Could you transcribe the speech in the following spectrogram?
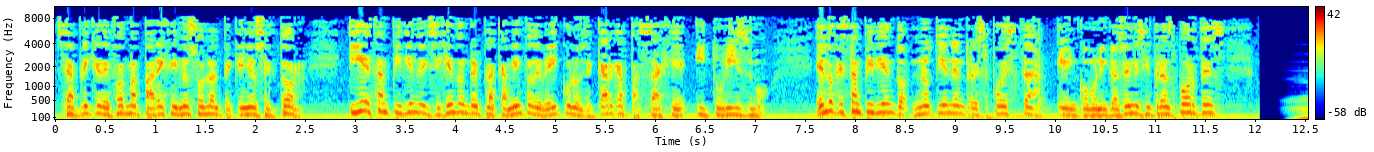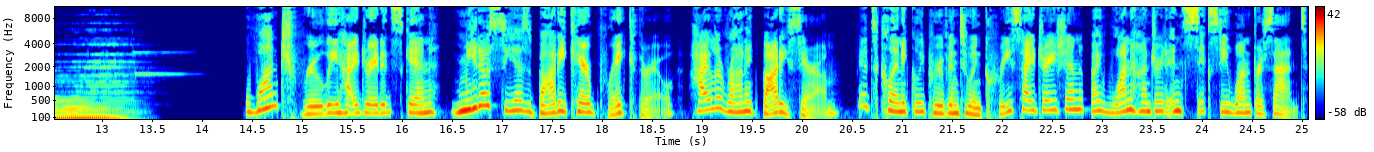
se aplique de forma pareja y no solo al pequeño sector. Y están pidiendo y exigiendo un replacamiento de vehículos de carga, pasaje y turismo. Es lo que están pidiendo. No tienen respuesta en comunicaciones y transportes. Want truly hydrated skin? Meet Osea's Body Care Breakthrough Hyaluronic Body Serum. It's clinically proven to increase hydration by 161%.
